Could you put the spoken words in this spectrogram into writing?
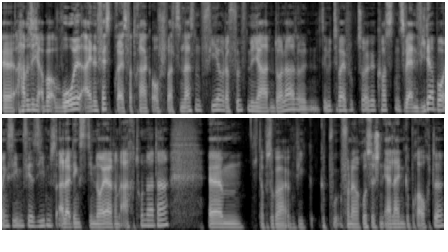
Äh, haben sich aber wohl einen Festpreisvertrag aufschwatzen lassen. Vier oder fünf Milliarden Dollar sollen die zwei Flugzeuge kosten. Es werden wieder Boeing 747s, allerdings die neueren 800er. Ähm, ich glaube sogar irgendwie von einer russischen Airline gebrauchte,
